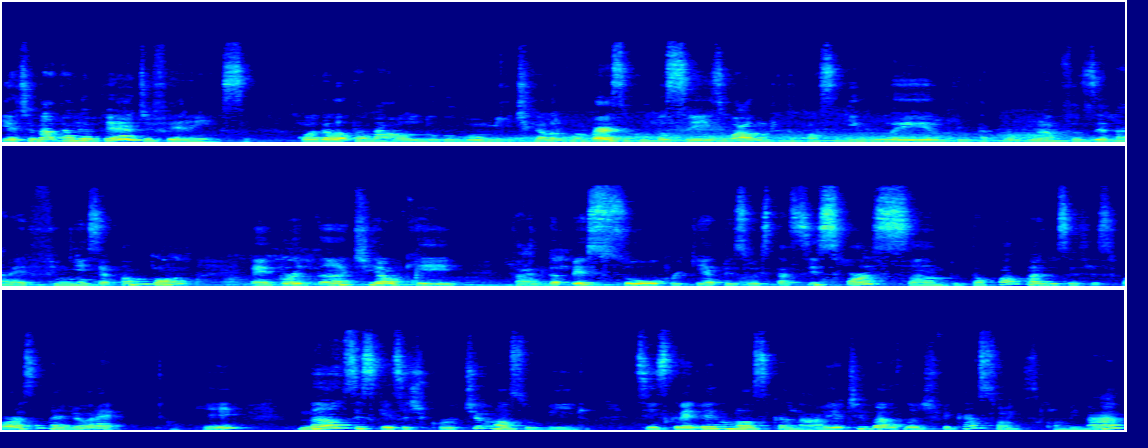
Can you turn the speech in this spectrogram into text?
E a tia Natália vê a diferença. Quando ela está na aula do Google Meet, que ela conversa com vocês, o aluno já está conseguindo ler, o que ele está procurando fazer, tarefinha, isso é tão bom. É importante é o que? Vale da pessoa, porque a pessoa está se esforçando. Então, quanto mais você se esforça, melhor é, ok? Não se esqueça de curtir o nosso vídeo, se inscrever no nosso canal e ativar as notificações, combinado?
